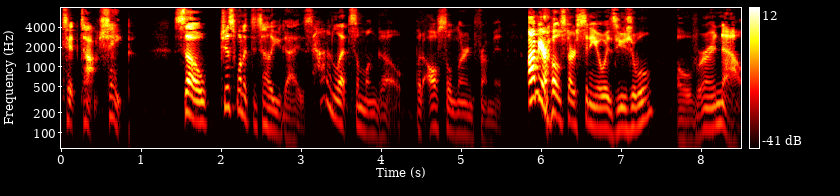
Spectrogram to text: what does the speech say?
tip top shape. So, just wanted to tell you guys how to let someone go, but also learn from it. I'm your host, Arsenio, as usual. Over and out.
